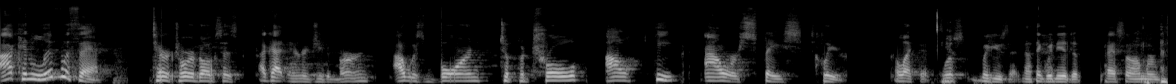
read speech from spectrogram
I can live with that." Territorial dog says, "I got energy to burn. I was born to patrol. I'll keep our space clear." I like that. We'll, we'll use that. And I think we need to pass it on.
